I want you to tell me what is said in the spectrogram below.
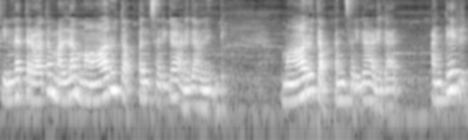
తిన్న తర్వాత మళ్ళీ మారు తప్పనిసరిగా అడగాలండి. మారు తప్పనిసరిగా అడగాలి. అంటే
